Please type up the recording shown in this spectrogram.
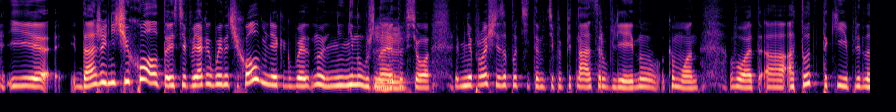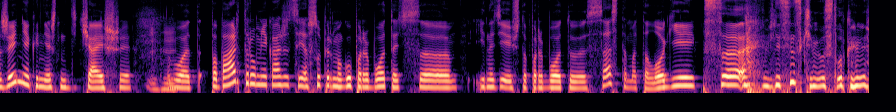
И даже не чехол, то есть, типа, я как бы и на чехол, мне как бы, ну, не, не нужно Мгм. это все. Мне проще заплатить там, типа, 15 рублей, ну, come on. Вот. А, а тут такие предложения, конечно, дичайшие. Мгм. Вот. По бартеру, мне кажется, я супер могу поработать с... И надеюсь, что поработаю со стоматологией, с медицинскими услугами.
